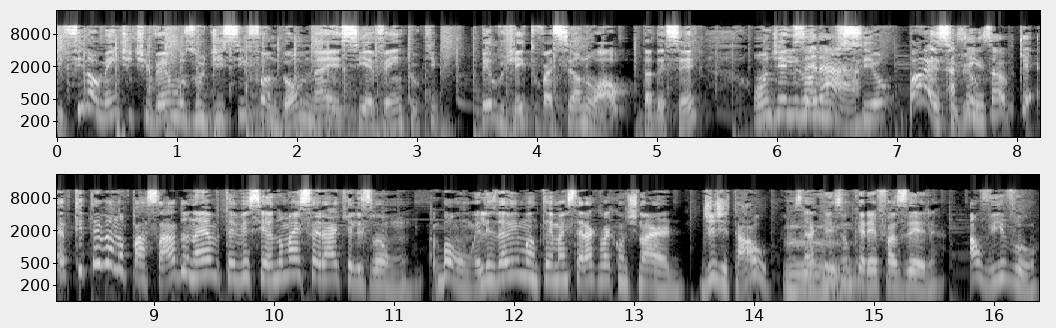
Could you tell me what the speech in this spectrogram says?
E finalmente tivemos o DC Fandom, né? Esse evento que, pelo jeito, vai ser anual da DC onde eles será? anunciam. Parece, assim, viu? Só porque, é porque teve ano passado, né? Teve esse ano, mas será que eles vão. Bom, eles devem manter, mas será que vai continuar digital? Hum. Será que eles vão hum. querer fazer ao vivo?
